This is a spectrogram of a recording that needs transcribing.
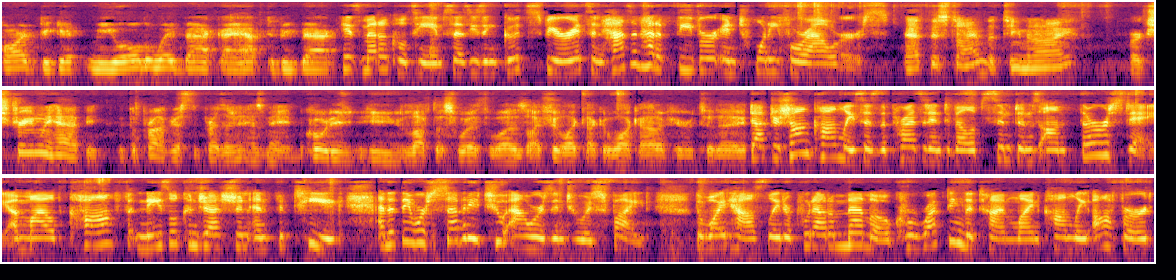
hard to get me all the way back. I have to be back. His medical team says he's in good spirits and hasn't had a fever in 24 hours. At this time, the team and I are extremely happy with the progress the president has made. The quote he, he left us with was, I feel like I could walk out of here today. Dr. Sean Conley says the president developed symptoms on Thursday a mild cough, nasal congestion, and fatigue, and that they were 72 hours into his fight. The White House later put out a memo correcting the timeline Conley offered,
